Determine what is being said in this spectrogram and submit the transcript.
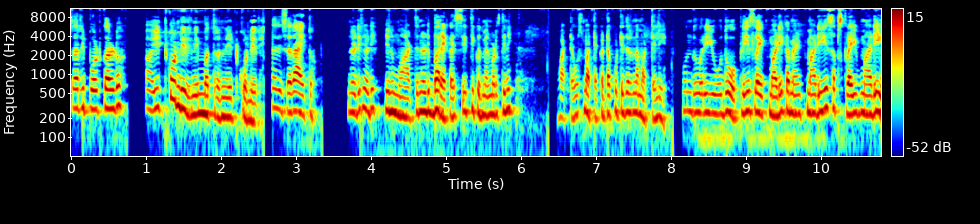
ಸರ್ ರಿಪೋರ್ಟ್ ಕಾರ್ಡು ಇಟ್ಕೊಂಡಿರಿ, ನಿಮ್ಮ ಹತ್ರನೇ ಇಟ್ಕೊಂಡಿರಿ. ಸರಿ ಸರ್, ಆಯಿತು. ನಡಿ ನಡಿ ನೀನು ಮಾಡ್ತೀನಿ ನಡಿ, ಬರೆ ಕಳಿಸಿ ತಿಕ್ಕದ ಮಾಡ್ತೀನಿ. ಹೊಟ್ಟೆ ಉಸ್, ಮೊಟ್ಟೆ ಕಟ್ಟ ಕೊಟ್ಟಿದ್ದಾರೆ ನಮ್ಮ ಹೊಟ್ಟೆಲಿ. ಮುಂದುವರಿಯುವುದು ಪ್ಲೀಸ್ ಲೈಕ್ ಮಾಡಿ ಕಮೆಂಟ್ ಮಾಡಿ ಸಬ್ಸ್ಕ್ರೈಬ್ ಮಾಡಿ.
